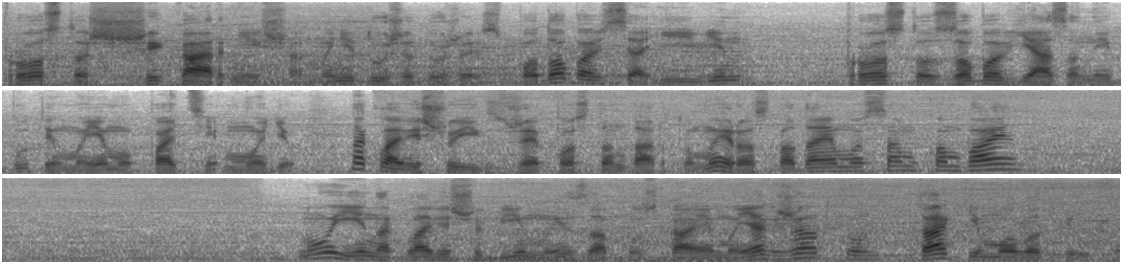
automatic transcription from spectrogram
просто шикарніша. Мені дуже-дуже сподобався і він просто зобов'язаний бути в моєму паці модів. На клавішу X вже по стандарту ми розкладаємо сам комбайн. Ну і на клавішу B ми запускаємо як жатку, так і молотилку.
